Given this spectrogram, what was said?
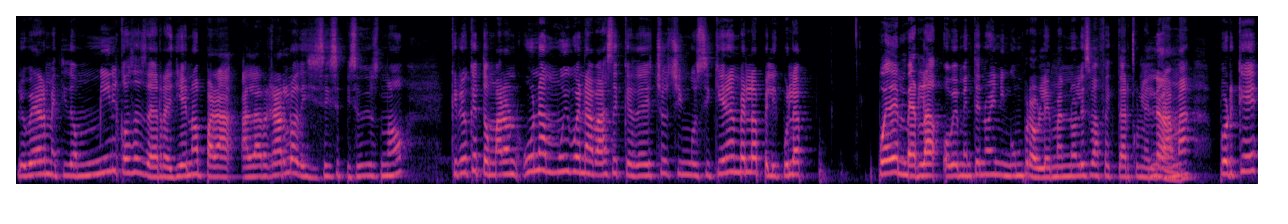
le hubieran metido mil cosas de relleno para alargarlo a 16 episodios, no. Creo que tomaron una muy buena base que de hecho, chingos, si quieren ver la película, pueden verla, obviamente no hay ningún problema, no les va a afectar con el No. drama, porque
